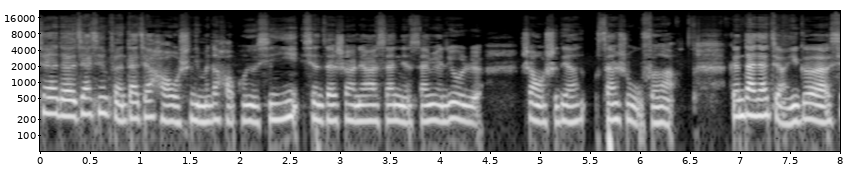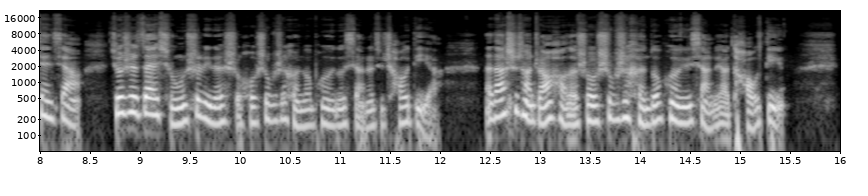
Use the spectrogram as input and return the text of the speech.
亲爱的嘉兴粉，大家好，我是你们的好朋友新一。现在是二零二三年三月六日上午十点三十五分啊，跟大家讲一个现象，就是在熊市里的时候，是不是很多朋友都想着去抄底啊？那当市场转好的时候，是不是很多朋友就想着要逃顶？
